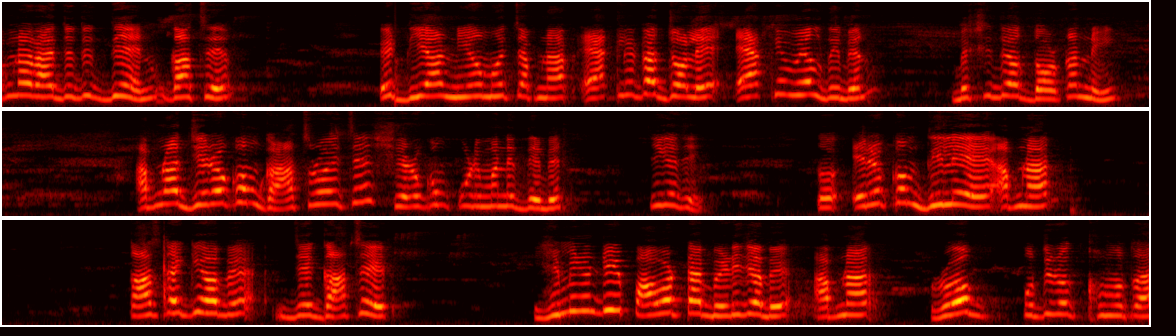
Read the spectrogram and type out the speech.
আপনারা যদি দেন গাছে, এর দেওয়ার নিয়ম হচ্ছে আপনার এক লিটার জলে এক এমএল দিবেন, বেশি দেওয়ার দরকার নেই। আপনার যেরকম গাছ রয়েছে, সেরকম পরিমাণে দেবেন, ঠিক আছে? তো এরকম দিলে আপনার কাজটা কী হবে? যে গাছের হিমিউনিটি পাওয়ারটা বেড়ে যাবে, আপনার রোগ প্রতিরোধ ক্ষমতা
